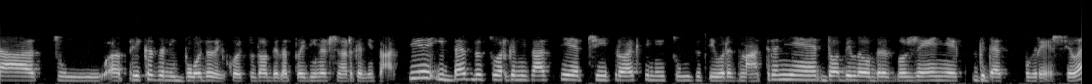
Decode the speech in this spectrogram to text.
da su prikazani bodovi koje su dobile pojedinačne organizacije i bez da su organizacije čiji projekti nisu uzeti u razmatranje dobile obrazloženje gde su pogrešile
